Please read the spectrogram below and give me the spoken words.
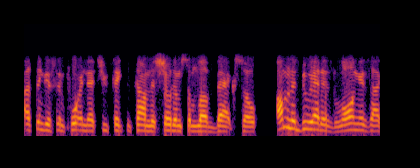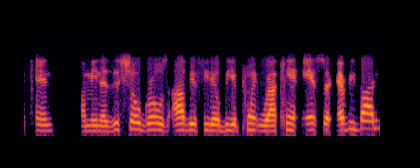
I think it's important that you take the time to show them some love back. So I'm gonna do that as long as I can. I mean, as this show grows, obviously there'll be a point where I can't answer everybody,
